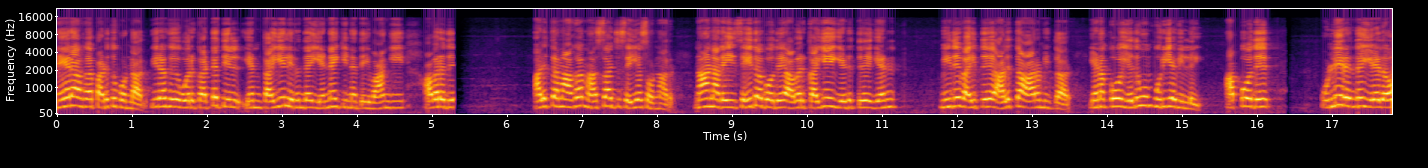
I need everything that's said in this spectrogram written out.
நேராக படுத்துக்கொண்டார். பிறகு ஒரு கட்டத்தில் என் கையில் இருந்த எண்ணெய் கிண்ணத்தை வாங்கி அவரது அழுத்தமாக மசாஜ் செய்ய சொன்னார். நான் அதை செய்தபோது அவர் கையை எடுத்து என் மீது வைத்து அழுத்த ஆரம்பித்தார். எனக்கோ எதுவும் புரியவில்லை. அப்போது உள்ளிருந்து ஏதோ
